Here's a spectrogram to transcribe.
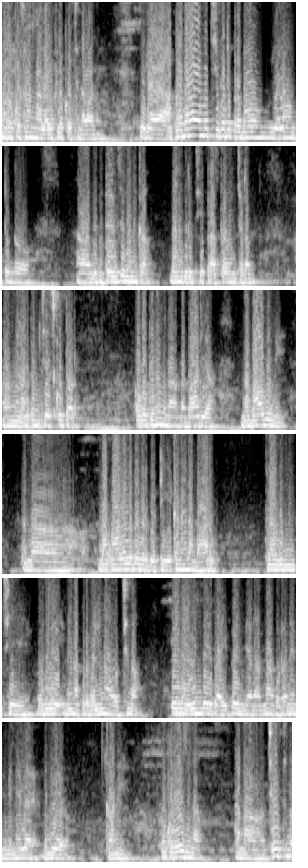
మరొకసారి నా లైఫ్లోకి వచ్చిన ఇక ఆ ప్రభావం చీకటి ప్రభావం ఎలా ఉంటుందో మీకు తెలుసు కనుక దాని గురించి ప్రస్తావించడం మీరు అర్థం చేసుకుంటారు. ఒక దినం నా నా భార్య నా బాబుని తన నా పాదాల దగ్గర పెట్టి ఎక్కడైనా మారు త్రాగు నుంచి వదిలే నేను అప్పుడు వెళ్ళినా వచ్చినా ఏది అయ్యింది ఏదో అయిపోయింది అని అన్నా కూడా నేను వినలే వినలేదు. కానీ ఒక రోజున తన చేస్తున్న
